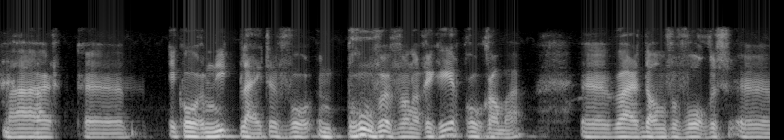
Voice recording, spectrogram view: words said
Maar uh, ik hoor hem niet pleiten voor een proeven van een regeerprogramma. Uh, waar dan vervolgens uh, uh,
